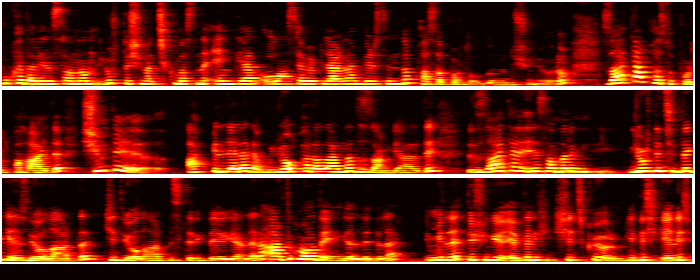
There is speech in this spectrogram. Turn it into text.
bu kadar insanın yurt dışına çıkmasına engel olan sebeplerden birisinin de pasaport olduğunu düşünüyorum. Zaten pasaport pahaydı. Şimdi akbillere de bu yol paralarına da zam geldi. Zaten insanların yurt içinde geziyorlardı, gidiyorlardı istedikleri yerlere. Artık onu da engellediler. Millet düşünüyor evden iki kişi çıkıyorum, gidiş geliş,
